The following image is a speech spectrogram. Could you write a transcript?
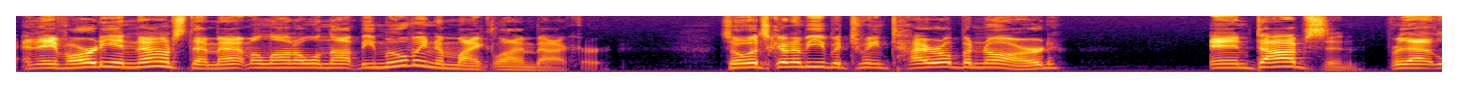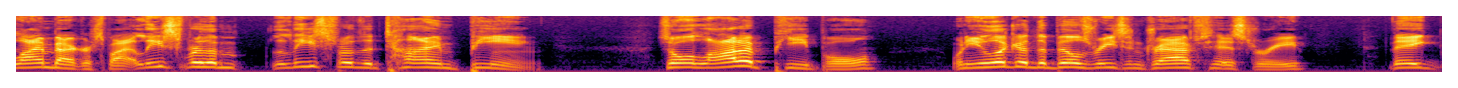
And they've already announced that Matt Milano will not be moving to Mike linebacker. So it's going to be between Terrel Bernard and Dodson for that linebacker spot, at least for the at least for the time being. So a lot of people, when you look at the Bills' recent draft history, they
